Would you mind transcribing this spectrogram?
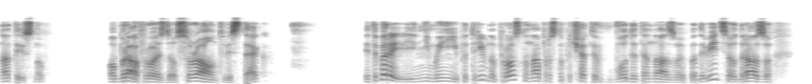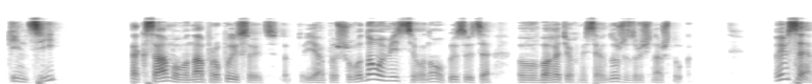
Натиснув. Обрав розділ Surround with Tag. І тепер мені потрібно просто-напросто почати вводити назву. І подивіться, одразу в кінці так само вона прописується. Тобто я пишу в одному місці, воно описується в багатьох місцях. Дуже зручна штука. Ну і все.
